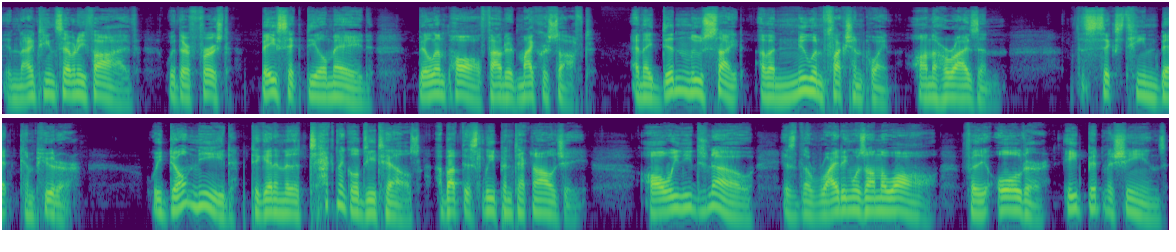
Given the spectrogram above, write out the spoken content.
In 1975, with their first basic deal made, Bill and Paul founded Microsoft, and they didn't lose sight of a new inflection point on the horizon the 16 bit computer. We don't need to get into the technical details about this leap in technology. All we need to know is the writing was on the wall for the older 8 bit machines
